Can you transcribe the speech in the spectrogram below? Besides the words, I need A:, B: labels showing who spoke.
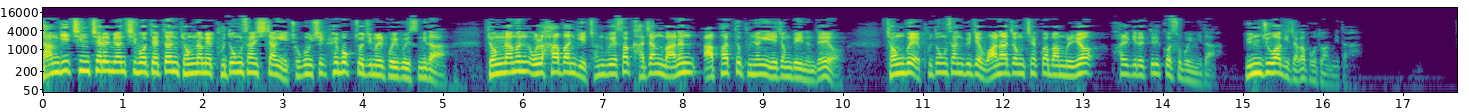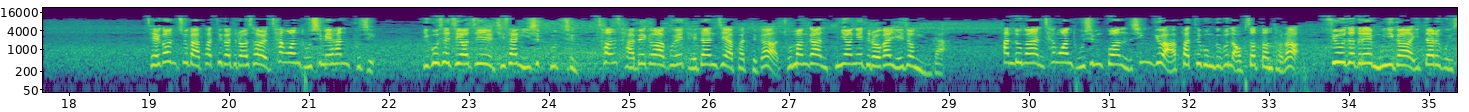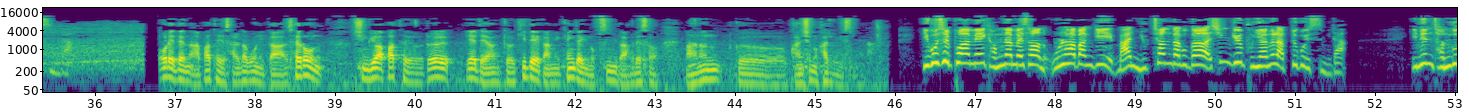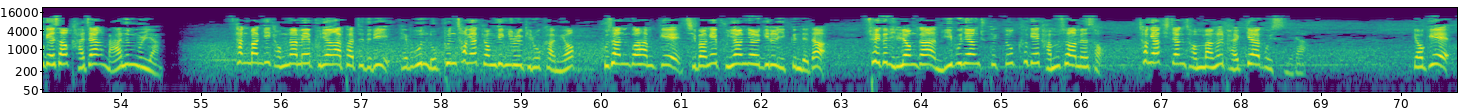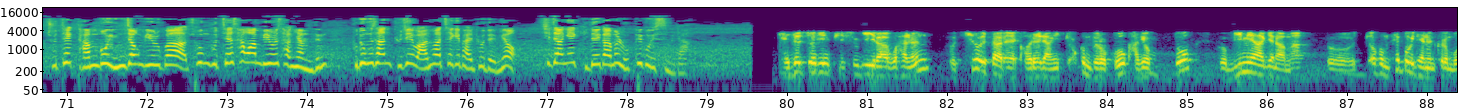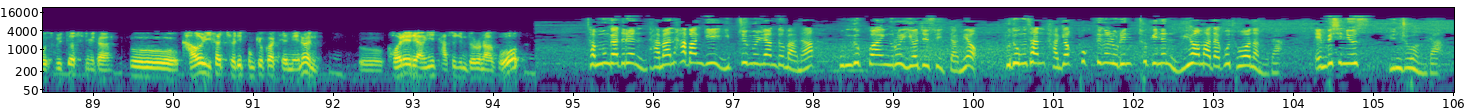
A: 장기 침체를 면치 못했던 경남의 부동산 시장이 조금씩 회복 조짐을 보이고 있습니다. 경남은 올 하반기 전국에서 가장 많은 아파트 분양이 예정돼 있는데요. 정부의 부동산 규제 완화 정책과 맞물려 활기를 띨 것으로 보입니다. 윤주화 기자가 보도합니다.
B: 재건축 아파트가 들어설 창원 도심의 한 부지. 이곳에 지어질 지상 29층 1,400여 가구의 대단지 아파트가 조만간 분양에 들어갈 예정입니다. 한동안 창원 도심권 신규 아파트 공급은 없었던 터라 수요자들의 문의가 잇따르고 있습니다.
C: 오래된 아파트에 살다 보니까 새로운 신규 아파트를에 대한 그 기대감이 굉장히 높습니다. 그래서 많은 그 관심을 가지고 있습니다.
B: 이곳을 포함해 경남에선 올 하반기 16,000가구가 신규 분양을 앞두고 있습니다. 이는 전국에서 가장 많은 물량. 상반기 경남의 분양 아파트들이 대부분 높은 청약 경쟁률을 기록하며 부산과 함께 지방의 분양 열기를 이끈 데다 최근 1년간 미분양 주택도 크게 감소하면서 청약 시장 전망을 밝게 하고 있습니다. 여기에 주택 담보 인정 비율과 총부채 상환 비율 상향 등 부동산 규제 완화책이 발표되며 시장의 기대감을 높이고 있습니다.
D: 계절적인 비수기라고 하는 그 7월 달에 거래량이 조금 늘었고 가격도 그 미미하게나마 그 조금 회복이 되는 그런 모습을 띄었습니다. 그 가을 이사철이 본격화되면은 그 거래량이 다소 좀 늘어나고
B: 전문가들은 다만 하반기 입주 물량도 많아 공급 과잉으로 이어질 수 있다며 부동산 가격 폭등을 노린 투기는 위험하다고 조언합니다. MBC 뉴스 윤주호입니다.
